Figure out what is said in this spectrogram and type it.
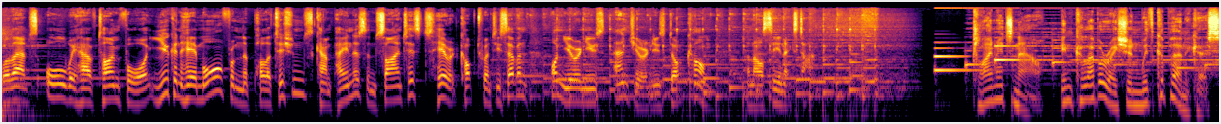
Well, that's all we have time for. You can hear more from the politicians, campaigners and scientists here at COP27 on Euronews and Euronews.com. And I'll see you next time. Climate Now, in collaboration with Copernicus.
